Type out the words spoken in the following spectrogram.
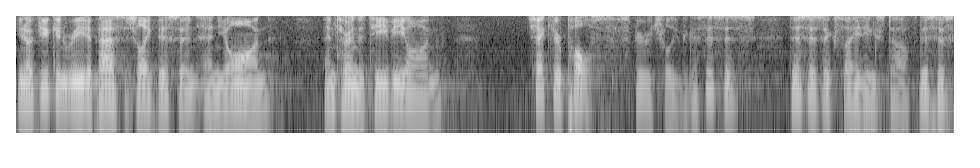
you know, if you can read a passage like this and, and yawn and turn the TV on, check your pulse spiritually because this is this is exciting stuff. This is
